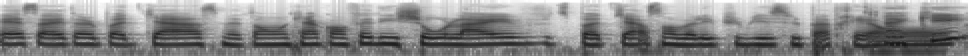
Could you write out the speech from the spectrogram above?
Euh, ça va être un podcast. Mettons, quand on fait des shows live du podcast, on va les publier sur le Patreon. OK? Puis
